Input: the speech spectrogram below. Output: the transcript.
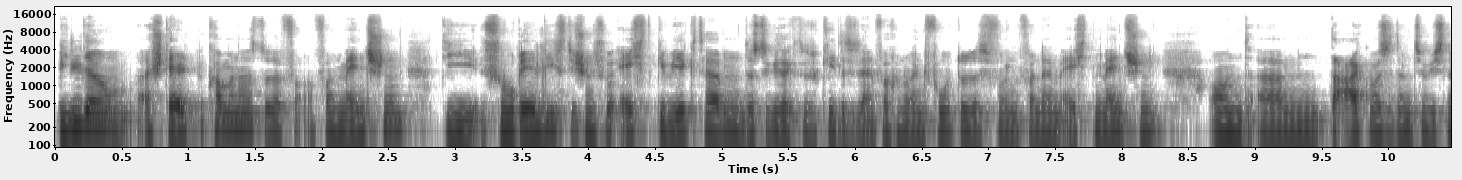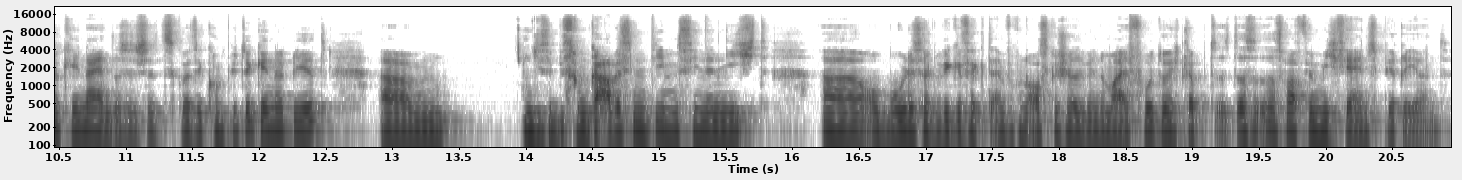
Bilder erstellt bekommen hast oder von Menschen, die so realistisch und so echt gewirkt haben, dass du gesagt hast, okay, das ist einfach nur ein Foto das von, von einem echten Menschen. Und ähm, da quasi dann zu wissen, okay, nein, das ist jetzt quasi computergeneriert. Ähm, diese Person gab es in dem Sinne nicht, äh, obwohl es halt, wie gesagt, einfach nur ausgeschaut wie ein normales Foto. Ich glaube, das, das war für mich sehr inspirierend.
